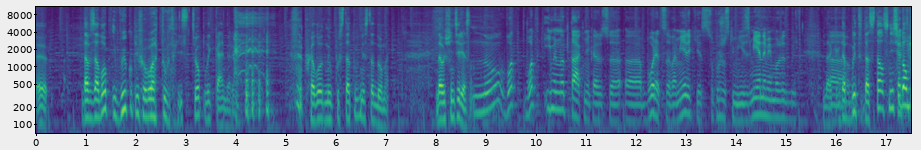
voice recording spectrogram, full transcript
э, дав залог и выкупив его оттуда, из теплой камеры, в холодную пустоту вместо дома. Да, очень интересно. Ну, вот, вот именно так, мне кажется, э, борются в Америке с супружескими изменами, может быть. Да, А, когда быт достал, снеси как- дом.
